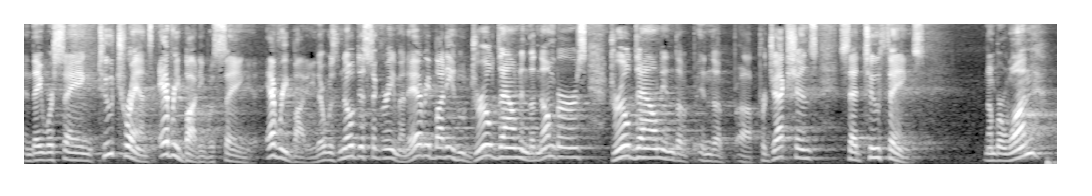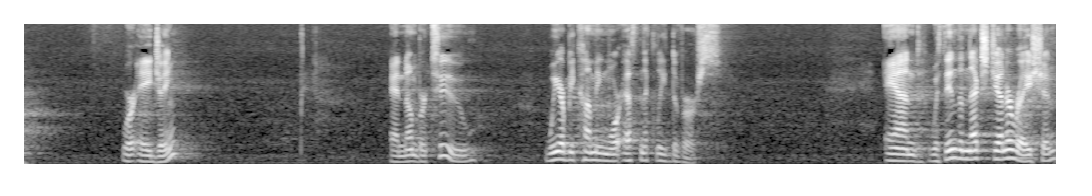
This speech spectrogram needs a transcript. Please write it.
And they were saying two trends. Everybody was saying it. Everybody. There was no disagreement. Everybody who drilled down in the numbers, drilled down in the, in the uh, projections, said two things. Number one, we're aging. And number two, we are becoming more ethnically diverse. And within the next generation,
